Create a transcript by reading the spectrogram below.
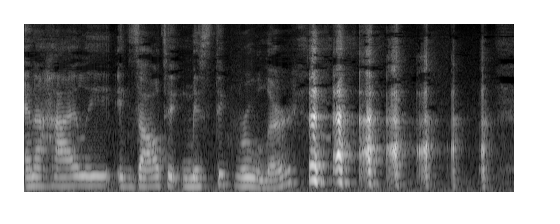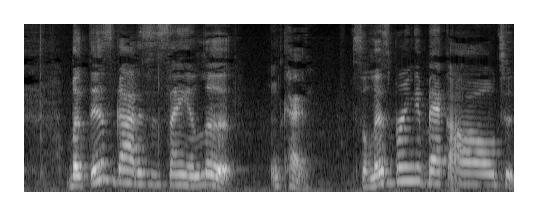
and a highly exalted mystic ruler. but this goddess is saying, look, okay, so let's bring it back all to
